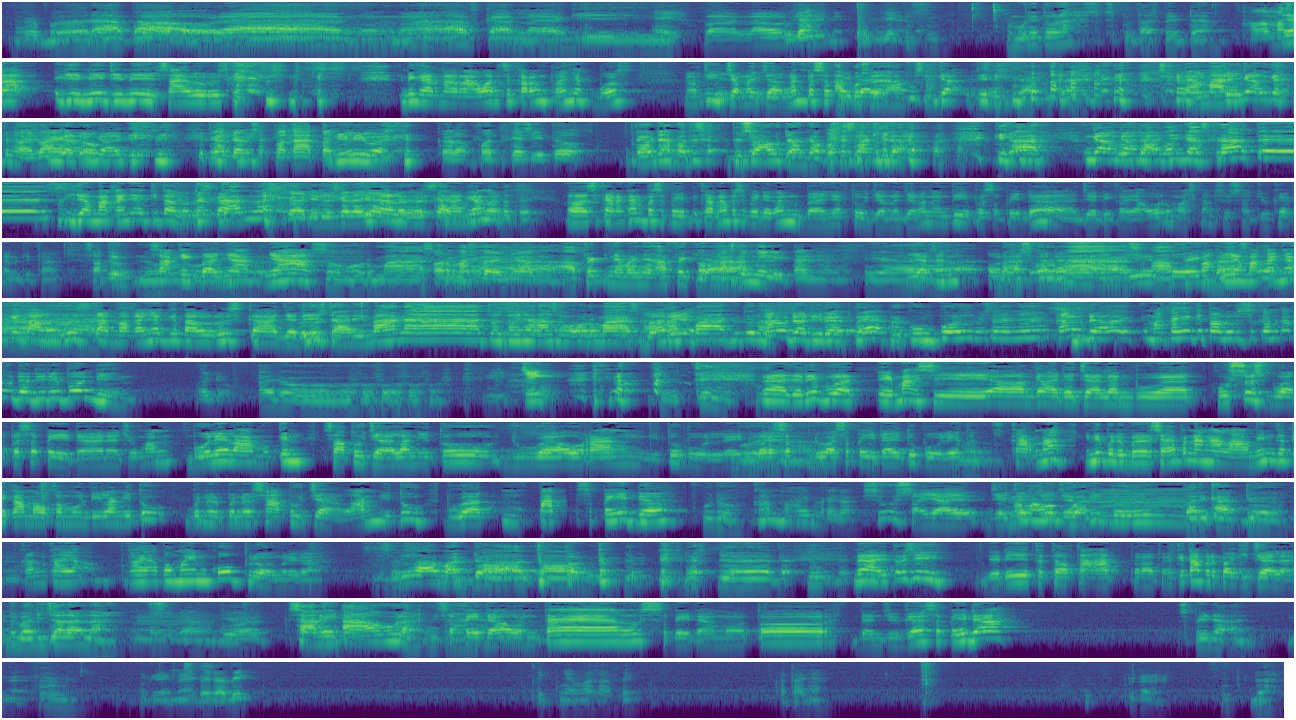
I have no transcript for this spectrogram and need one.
Beberapa orang memaafkan lagi? Eh, walau udah. di- Gitu. Namun itulah seputar sepeda. Kalau ya masalah gini gini saya luruskan. Ini karena rawan sekarang banyak bos. Nanti jangan-jangan pesepeda hapus ya hapus sih enggak gini. Ya, ya. Nah, mari enggak enggak. Itu nggak saya enggak, dong. enggak gini. Kita kan udah kesepakatan Gini, tadi. Pak. Kalau podcast itu ya udah berarti besok udah nggak proses lagi lah. Gini. ya Enggak, enggak, udah enggak, podcast gratis. Ya makanya kita luruskan. lah. Gak diluruskan aja. kita diluruskan. luruskan kan Eh, sekarang kan pesepeda karena pesepeda kan banyak tuh jangan-jangan nanti pesepeda jadi kayak ormas kan susah juga kan kita saking Loh, saking banyaknya langsung ormas Ormas ada- banyak. afek namanya afek ya Ormas tuh militan. Iya, Iya kan kadang ormas, gitu. afek Ma- ya makanya ormas. kita luruskan makanya kita luruskan jadi Terus dari mana? Contohnya langsung ormas, Hari- apa gitu loh. kan udah di- Bebek berkumpul misalnya. kan udah makanya kita luruskan kan udah di rebonding Aduh. Aduh. Cing. Nah, jadi buat emang sih eh, nggak ada jalan buat khusus buat pesepeda. Nah, cuman boleh lah mungkin satu jalan itu dua orang gitu boleh. dua, Boleh se- lah. dua sepeda itu boleh. Karena ini benar-benar saya pernah ngalamin ketika mau ke Muntilan itu benar-benar satu jalan itu buat empat sepeda. Waduh. Ngapain mereka? Susah ya buat gitu. barikade. Kan kayak kayak pemain kobro mereka. Selamat datang. Nah, itu sih. Jadi tetap taat peraturan. Kita berbagi jalan. Berbagi jalan lah. Nah, buat Saling sepeda- tahu lah. istilahnya. sepeda ontel, sepeda motor, dan juga sepeda. Sepedaan. Nah, Oke, next. Sepeda beat. Beatnya Mas Afik. Katanya. Udah. Udah.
